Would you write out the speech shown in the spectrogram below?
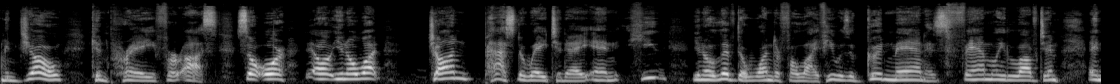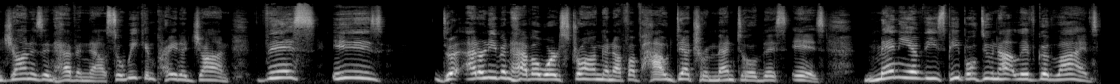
And Joe can pray for us. So, or, oh, you know what? John passed away today and he, you know, lived a wonderful life. He was a good man. His family loved him and John is in heaven now. So we can pray to John. This is I don't even have a word strong enough of how detrimental this is. Many of these people do not live good lives.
